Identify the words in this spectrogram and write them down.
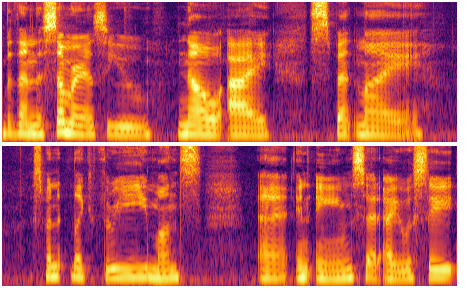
But then this summer, as you know, I spent my spent like three months uh, in Ames at Iowa State,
